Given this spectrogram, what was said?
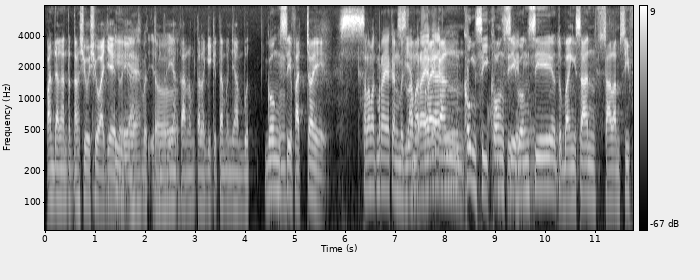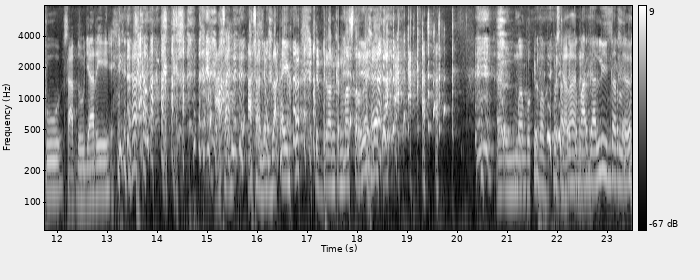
pandangan tentang show-show aja itu ya. Iya, betul. Yang karena bentar lagi kita menyambut Gong Si Fat Choi. Selamat merayakan bagi yang Selamat merayakan merayakan kongsi Kongsi ini. Gongsi untuk Bang Isan salam sifu satu jari. asal asal jeblak aja gua. The Drunken Master. Mabuknya mabuk sampai ke perjalanan. Margali ntar lu.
